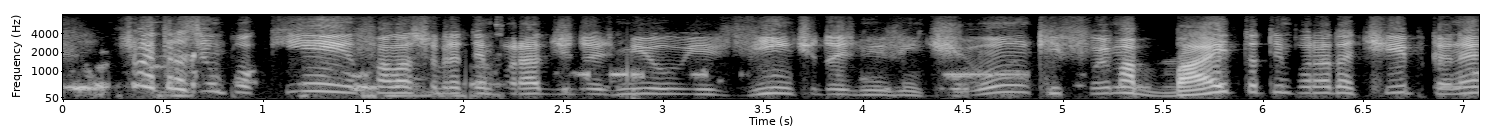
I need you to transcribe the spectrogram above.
A gente vai trazer um pouquinho, falar sobre a temporada de 2020 2021, que foi uma baita temporada típica, né?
